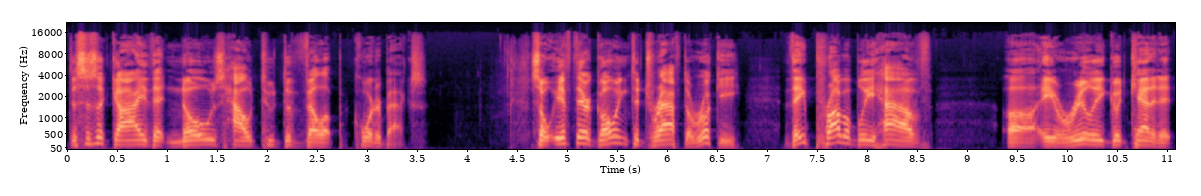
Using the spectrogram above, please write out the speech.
This is a guy that knows how to develop quarterbacks. So if they're going to draft a rookie, they probably have uh, a really good candidate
